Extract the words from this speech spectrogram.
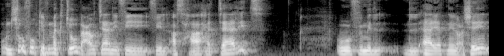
ونشوفوا كيف مكتوب عاوتاني في في الأصحاح الثالث وفي من الآية 22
